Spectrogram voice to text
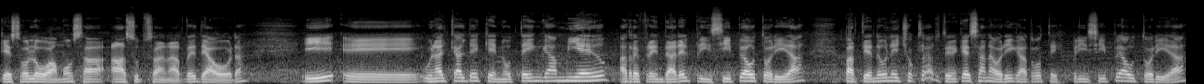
que eso lo vamos a, subsanar desde ahora. Y eh, un alcalde que no tenga miedo a refrendar el principio de autoridad, partiendo de un hecho claro, tiene que ser sanador y garrote, principio de autoridad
